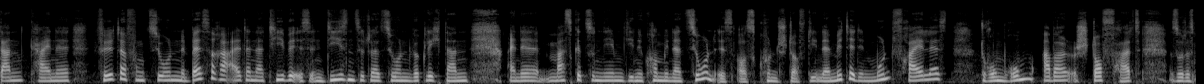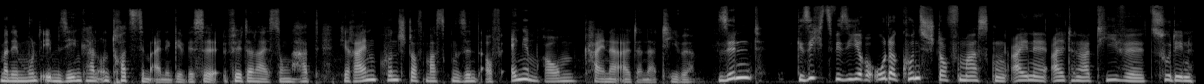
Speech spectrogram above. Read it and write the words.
dann keine Filterfunktion. Eine bessere Alternative ist in diesen Situationen wirklich dann eine Maske zu nehmen, die eine Kombination ist aus Kunststoff, die in der Mitte den Mund freilässt, drumrum aber Stoff hat, so dass man den Mund eben sehen kann und trotzdem eine gewisse Filterleistung hat. Die reinen Kunststoffmasken sind auf engem Raum keine Alternative. Sind Gesichtsvisiere oder Kunststoffmasken eine Alternative zu den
